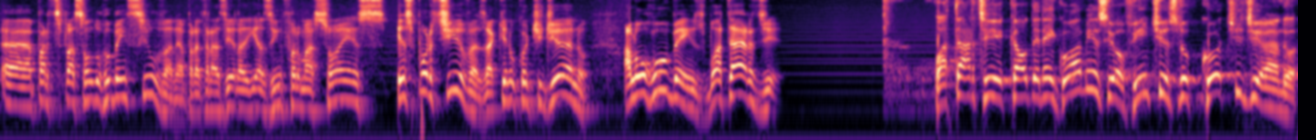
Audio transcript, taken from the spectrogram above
a participação do Rubens Silva, né, para trazer aí as informações esportivas aqui no cotidiano. Alô, Rubens, boa tarde. Boa tarde, Caldenei Gomes e ouvintes do Cotidiano.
